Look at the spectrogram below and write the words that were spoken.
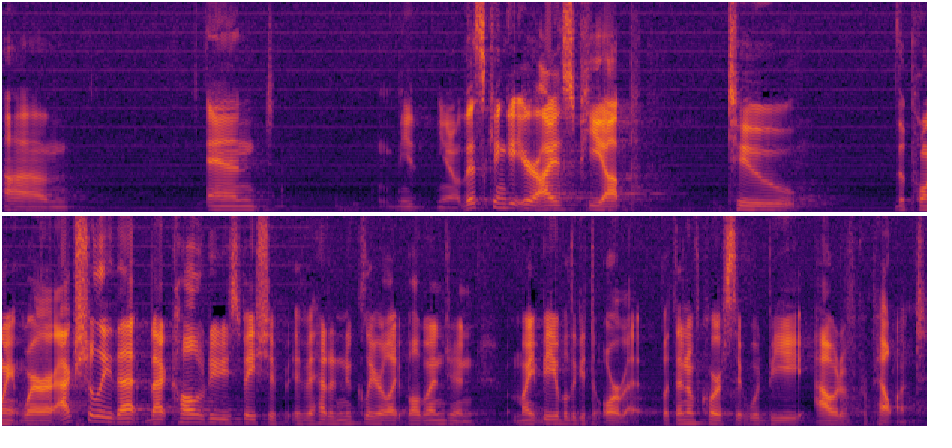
Um, and you, you know, this can get your ISP up to the point where actually that, that Call of Duty spaceship, if it had a nuclear light bulb engine, might be able to get to orbit. But then, of course, it would be out of propellant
